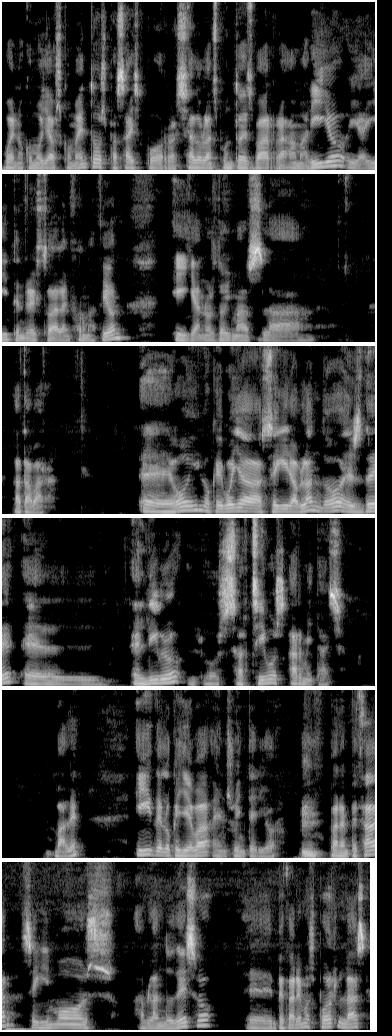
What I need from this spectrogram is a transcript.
Bueno, como ya os comento, os pasáis por shadowlands.es barra amarillo y ahí tendréis toda la información y ya no doy más la, la tabarra. Eh, hoy lo que voy a seguir hablando es de el libro Los archivos Armitage. ¿Vale? Y de lo que lleva en su interior. Para empezar, seguimos hablando de eso. Eh, empezaremos por las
